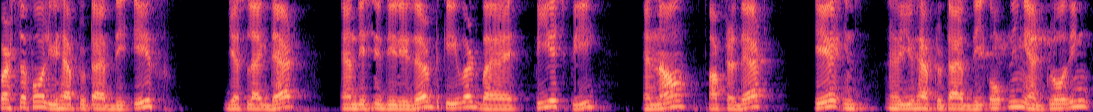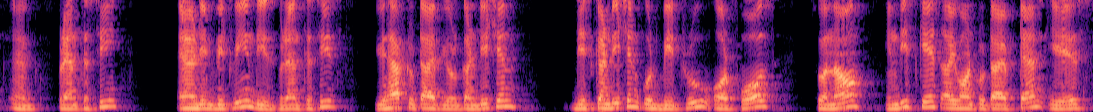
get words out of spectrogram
first of all you have to type the if just like that. And this is the reserved keyword by PHP and now after that here in, uh, you have to type the opening and closing uh, parenthesis. And in between these parentheses you have to type your condition. This condition could be true or false. So now in this case I want to type 10 is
